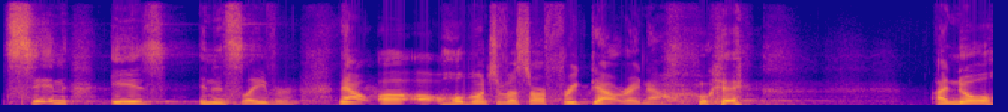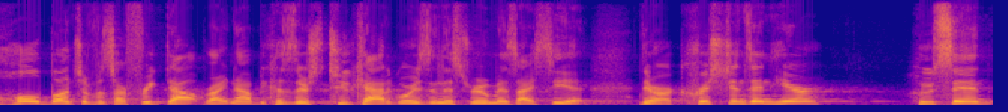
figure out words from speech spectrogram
Sin is an enslaver. Now, uh, a whole bunch of us are freaked out right now, okay? I know a whole bunch of us are freaked out right now because there's two categories in this room as I see it. There are Christians in here who sin,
